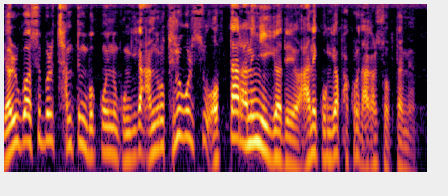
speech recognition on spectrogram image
열과 습을 잔뜩 먹고 있는 공기가 안으로 들어올 수 없다라는 얘기가 돼요. 안에 공기가 밖으로 나갈 수 없다면.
